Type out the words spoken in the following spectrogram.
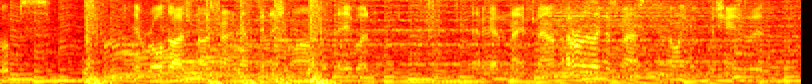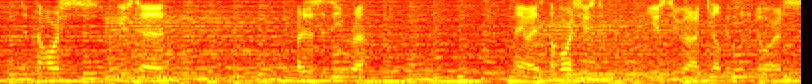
Whoops. It roll dodge when I was trying to finish him off with the A button. Yeah, I got a knife now. I don't really like this mask. I don't like the change with it. Didn't the horse used to... Or is this a zebra? Anyways, the horse used to used to uh, kill people indoors.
